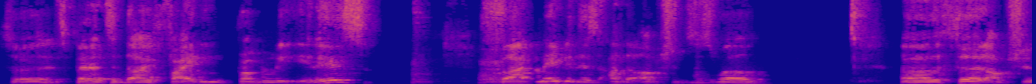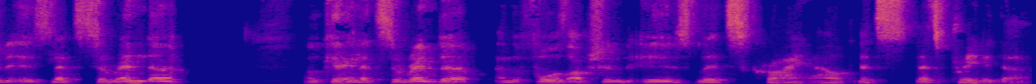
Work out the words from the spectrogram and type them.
So it's better to die fighting. Probably it is, but maybe there's other options as well. Uh, the third option is let's surrender. Okay, let's surrender. And the fourth option is let's cry out. Let's let's pray to God.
